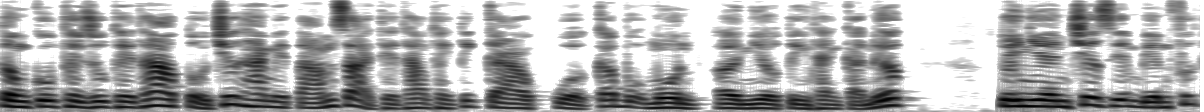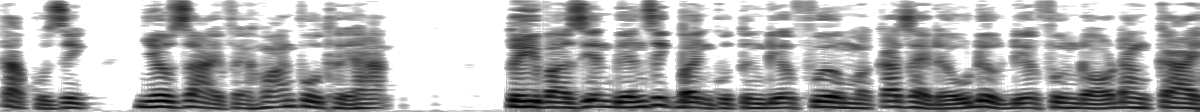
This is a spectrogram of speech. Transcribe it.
Tổng cục Thể dục Thể thao tổ chức 28 giải thể thao thành tích cao của các bộ môn ở nhiều tỉnh thành cả nước. Tuy nhiên, trước diễn biến phức tạp của dịch, nhiều giải phải hoãn vô thời hạn. Tùy vào diễn biến dịch bệnh của từng địa phương mà các giải đấu được địa phương đó đăng cai,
